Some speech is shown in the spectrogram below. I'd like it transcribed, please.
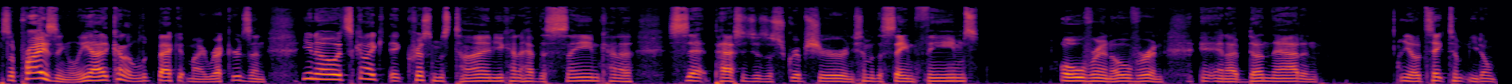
surprisingly, I kind of look back at my records, and you know, it's kind of like at Christmas time, you kind of have the same kind of set passages of scripture and some of the same themes over and over, and and I've done that, and you know, take to, you don't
